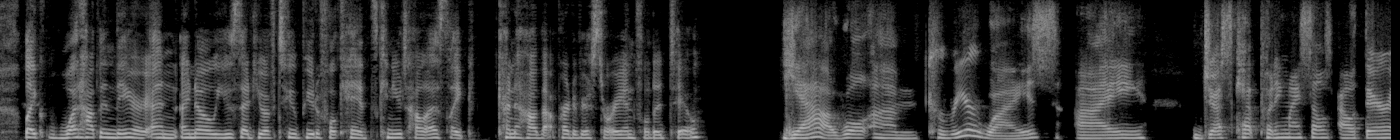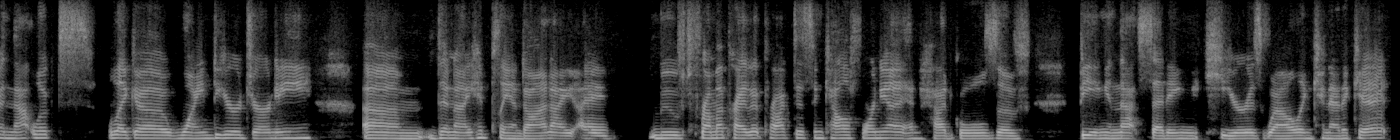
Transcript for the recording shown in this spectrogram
like, what happened there? And I know you said you have two beautiful kids. Can you tell us, like, kind of how that part of your story unfolded too? Yeah, well, um, career wise, I just kept putting myself out there, and that looked like a windier journey um, than I had planned on. I, I moved from a private practice in California and had goals of being in that setting here as well in Connecticut.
